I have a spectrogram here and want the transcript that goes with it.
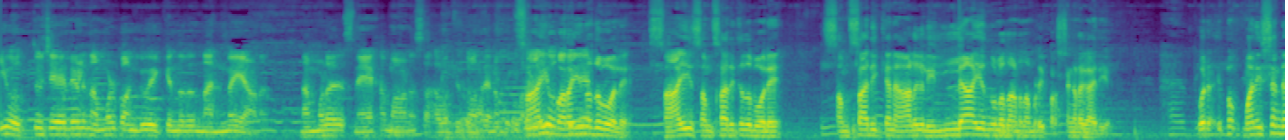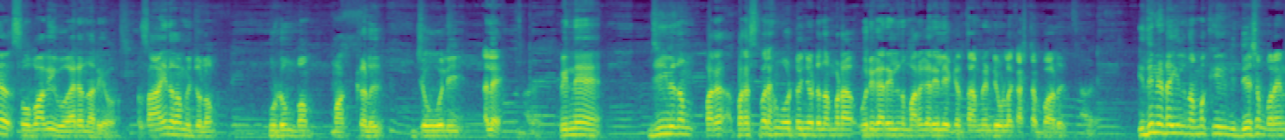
ഈ ഒത്തുചേരലുകൾ നമ്മൾ പങ്കുവെക്കുന്നത് നന്മയാണ്. നമ്മൾ സ്നേഹമാണ് സഹവർത്തിത്വം സായി പറയുന്നത് പോലെ സായി സംസാരിച്ചതുപോലെ സംസാരിക്കാൻ ആളുകൾ ഇല്ല എന്നുള്ളതാണ് നമ്മുടെ ഈ പ്രശ്നങ്ങളുടെ കാര്യം. ഒരു ഇപ്പൊ മനുഷ്യന്റെ സ്വാഭാവിക വികാരം എന്നറിയോ? സായിനെ സംബന്ധിച്ചോളം കുടുംബം മക്കൾ ജോലി അല്ലെ? പിന്നെ ജീവിതം പര പരസ്പരം അങ്ങോട്ടും ഇങ്ങോട്ടും നമ്മുടെ ഒരു കരയിൽ നിന്ന് മറുകരയിലേക്ക് എത്താൻ വേണ്ടിയുള്ള കഷ്ടപ്പാട്. ഇതിനിടയിൽ നമുക്ക് വിദ്വേഷം പറയാൻ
